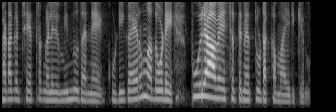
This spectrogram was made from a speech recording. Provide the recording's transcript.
ഘടകക്ഷേത്രങ്ങളിലും ഇന്നു തന്നെ കൊടികയറും. അതോടെ പൂരാവേശത്തിന് തുടക്കമായിരിക്കുന്നു.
